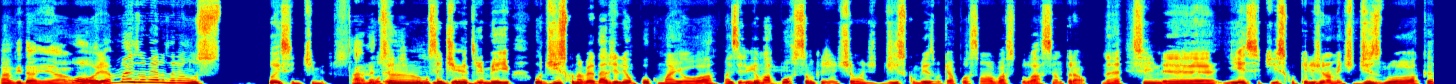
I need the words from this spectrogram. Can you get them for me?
Na vida real. Olha, mais ou menos ali uns 2 centímetros. Ah, não é um, tão centi- um centímetro e meio. O disco, na verdade, ele é um pouco maior, mas ele tem uma Entendi. porção que a gente chama de disco mesmo, que é a porção avascular central, né? Sim. É, e esse disco que ele geralmente desloca,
